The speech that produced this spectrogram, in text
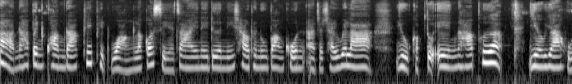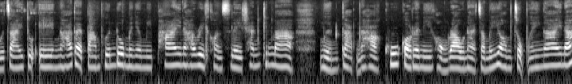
ดาบนะคะเป็นความรักที่ผิดหวังแล้วก็เสียใจในเดือนนี้ชาวธนูบางคนอาจจะใช้เวลาอยู่กับตัวเองนะคะ เพื่อเยียวยาหัวใจตัวเองนะคะ แต่ตามพื้นดวงมันยังมีไพ่นะคะ reconciliation ขึ้นมา เหมือนกับนะคะ คู่กรณีของเราน่ะจะไม่ยอมจบง่าย ๆ นะ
